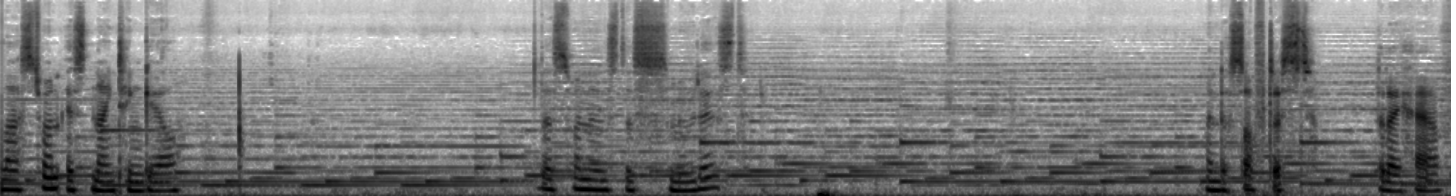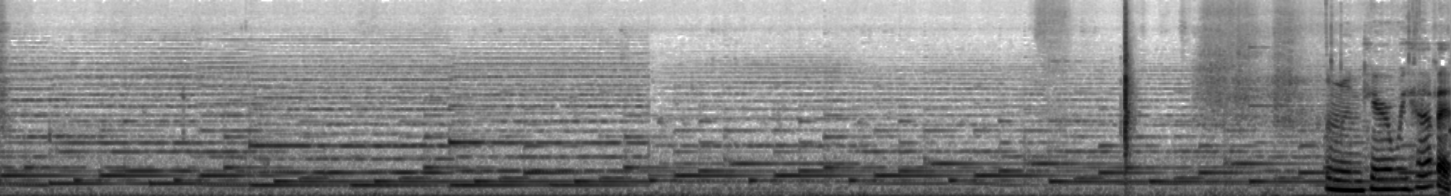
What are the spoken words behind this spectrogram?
Last one is Nightingale. This one is the smoothest. And the softest that I have. And here we have it.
